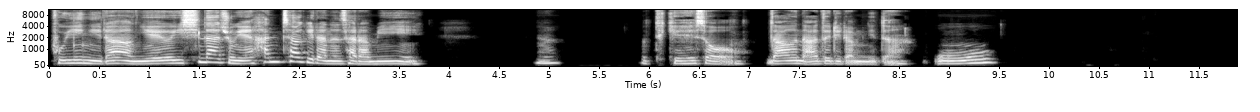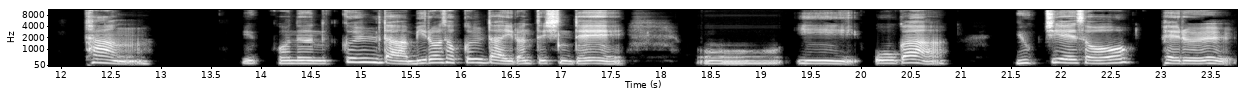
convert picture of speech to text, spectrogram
부인이랑 예의 신하 중에 한착이라는 사람이 응? 어떻게 해서 낳은 아들이랍니다. 오, 탕, 이거는 끌다, 밀어서 끌다 이런 뜻인데, 어, 이 오가 육지에서 배를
